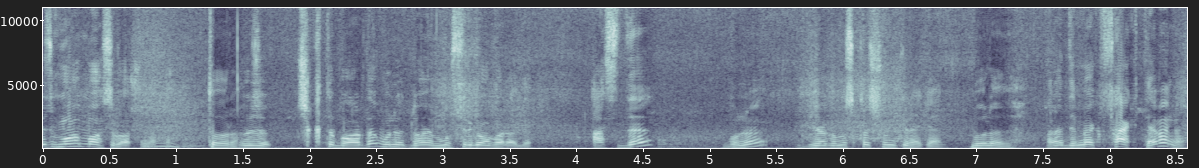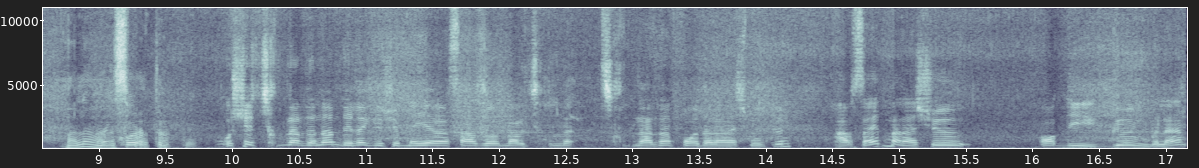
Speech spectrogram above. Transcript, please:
o'z muammosi bor shunaqa. To'g'ri. O'zi chiqiti borda, uni doim musirga olib boradi. Aslida buni biogumuz qilish mumkin ekan. Bo'ladi. Mana demak fakt-da mana. Mana Ko'rib isboti. turibdi. O'sha chiqitlardan ham demak o'sha meva sabzavotlar chiqitlar- chiqitlardan foydalanish mumkin. Afsayt mana shu oddiy go'ng bilan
